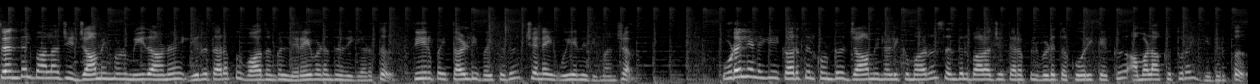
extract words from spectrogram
செந்தில் பாலாஜி ஜாமீன் மனு மீதான இருதரப்பு வாதங்கள் நிறைவடைந்ததை அடுத்து தீர்ப்பை தள்ளி வைத்தது சென்னை உயர்நீதிமன்றம். உடல்நிலையை கருத்தில் கொண்டு ஜாமீன் அளிக்குமாறு செந்தில் பாலாஜி தரப்பில் விடுத்த கோரிக்கைக்கு அமலாக்கத்துறை எதிர்ப்பு.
